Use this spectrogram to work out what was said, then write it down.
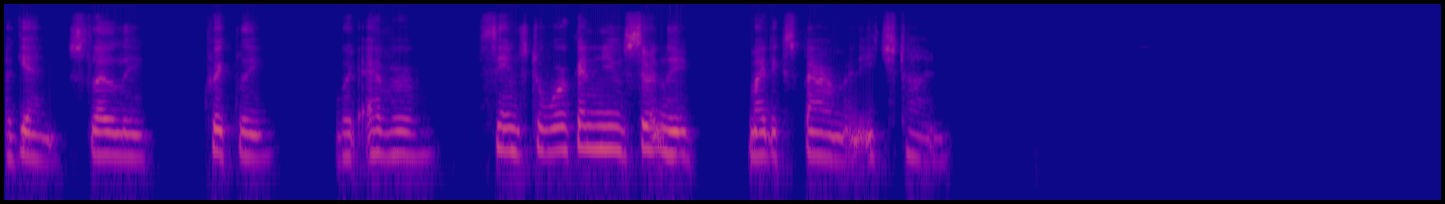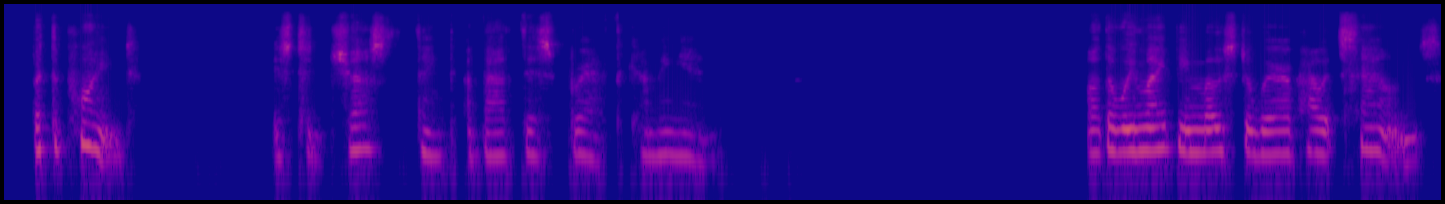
Again, slowly, quickly, whatever seems to work. And you certainly might experiment each time. But the point is to just think about this breath coming in. Although we might be most aware of how it sounds.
